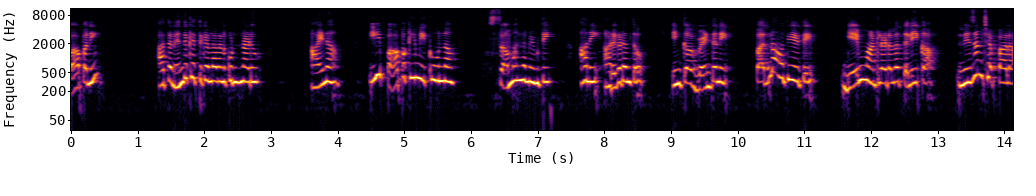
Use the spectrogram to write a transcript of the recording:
పాపని అతను ఎందుకు ఎత్తుకెళ్ళాలనుకుంటున్నాడు ఆయన ఈ పాపకి మీకు ఉన్న సంబంధం ఏమిటి అని అడగడంతో ఇంకా వెంటనే పద్మావతి అయితే ఏం మాట్లాడాలో తెలియక నిజం చెప్పాలా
